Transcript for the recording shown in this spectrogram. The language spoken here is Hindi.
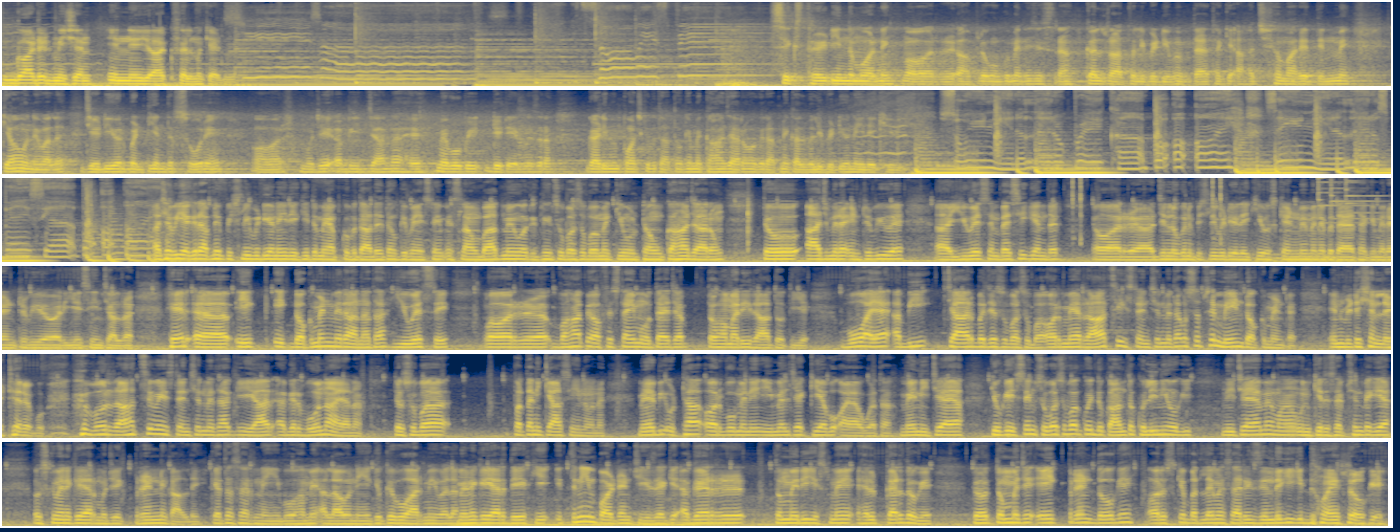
got admission in New York Film Academy. Jesus, it's always been. 6:30 in the morning और आप लोगों को मैंने जिस तरह कल रात वाली वीडियो में बताया था कि आज हमारे दिन में क्या होने वाला है जेडी और बंटी अंदर सो रहे हैं और मुझे अभी जाना है मैं वो भी डिटेल में ज़रा गाड़ी में पहुँच के बताता हूँ कि मैं कहाँ जा रहा हूँ अगर आपने कल वाली वीडियो नहीं देखी हुई So yeah. अच्छा भैया, अगर आपने पिछली वीडियो नहीं देखी तो मैं आपको बता देता हूँ कि मैं इस टाइम इस्लामाबाद में हूँ और इतनी सुबह सुबह मैं क्यों उठा हूँ, कहाँ जा रहा हूँ। तो आज मेरा इंटरव्यू है यूएस एम्बेसी के अंदर और जिन लोगों ने पिछली वीडियो देखी उसके एंड में मैंने बताया था कि मेरा इंटरव्यू है और ये सीन चल रहा है। खैर एक एक डॉक्यूमेंट मेरा आना था यूएस से और वहाँ पे ऑफ़िस टाइम होता है जब तो हमारी रात होती है। वो आया है अभी चार बजे सुबह सुबह और मैं रात से इस टेंशन में था, वो सबसे मेन डॉक्यूमेंट है। इनविटेशन लेटर है वो। वो रात से मैं इस टेंशन में था कि यार, अगर वो ना आया ना तो सुबह पता नहीं क्या सीन होना है मैं भी उठा और वो मैंने ईमेल चेक किया वो आया हुआ था। मैं नीचे आया क्योंकि इस टाइम सुबह सुबह कोई दुकान तो खुली नहीं होगी। नीचे आया मैं वहाँ उनकी रिसेप्शन पे गया। उसके मैंने कहा यार मुझे एक प्रिंट निकाल दे। कहता सर नहीं वो हमें अलाउ नहीं है क्योंकि वो आर्मी वाला। मैंने कहा यार देख ये इतनी इंपॉर्टेंट चीज़ है कि अगर तुम मेरी इसमें हेल्प कर दोगे तो तुम मुझे एक प्रिंट दोगे और उसके बदले में सारी ज़िंदगी की दुआएँ लोगे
